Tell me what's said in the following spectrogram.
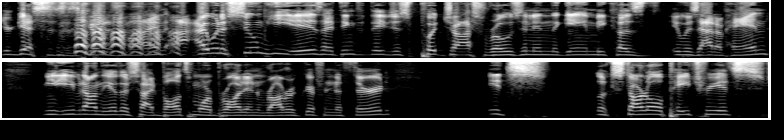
Your guess is as good as mine. I, I would assume he is. I think that they just put Josh Rosen in the game because it was out of hand. I mean, even on the other side, Baltimore brought in Robert Griffin III. It's look, start all Patriots,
